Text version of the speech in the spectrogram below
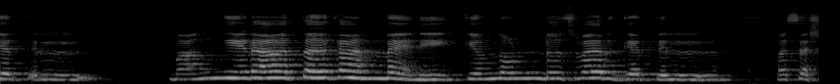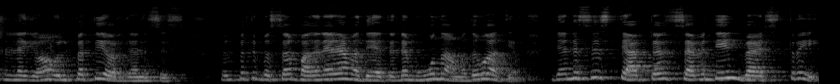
സ്വർഗത്തിൽ മങ്ങിടാത്ത കണ്ണെനിക്കുന്നുണ്ട് സ്വർഗത്തിൽ ഫസ്റ്റ് സെഷനിലേക്ക് പോകാം ഉൽപ്പത്തി ഓർ ജനസിസ് ഉൽപ്പത്തി പുസ്തകം പതിനേഴാം അധ്യായത്തിന്റെ മൂന്നാമത് വാക്യം. Genesis chapter seventeen words three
